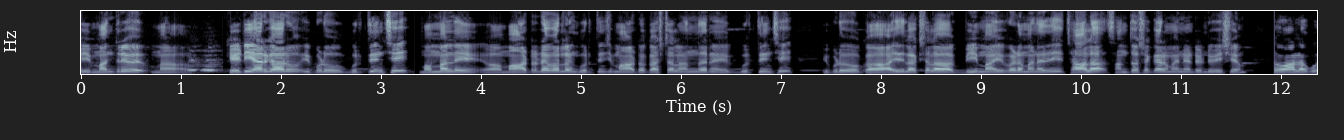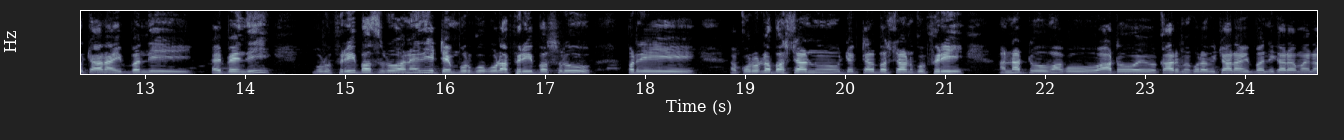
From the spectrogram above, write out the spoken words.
ఈ మంత్రి మా కేటీఆర్ గారు ఇప్పుడు గుర్తించి మమ్మల్ని మా ఆటో డ్రైవర్లను గుర్తించి మా ఆటో కష్టాలందరినీ గుర్తించి ఇప్పుడు ఒక ఐదు లక్షల బీమా ఇవ్వడం అనేది చాలా సంతోషకరమైనటువంటి విషయం. వాళ్ళకు చాలా ఇబ్బంది అయిపోయింది. ఇప్పుడు ఫ్రీ బస్సులు అనేది టెంపుల్కు కూడా ఫ్రీ బస్సులు ప్రతి కొరుట్ల బస్ స్టాండ్ బస్టాండ్కు బస్ స్టాండ్కు ఫ్రీ అన్నట్టు మాకు ఆటో కార్మికులకు చాలా ఇబ్బందికరమైన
